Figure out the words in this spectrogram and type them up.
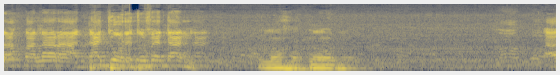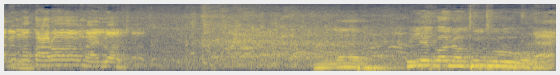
lápá lára adájọ́ rẹ̀ tó fẹ́ dání. àbí mo parọ́ my lord. ilé gbọ́dọ̀ tutù Eh?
